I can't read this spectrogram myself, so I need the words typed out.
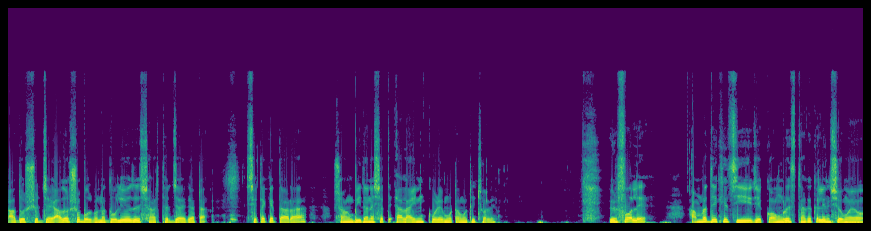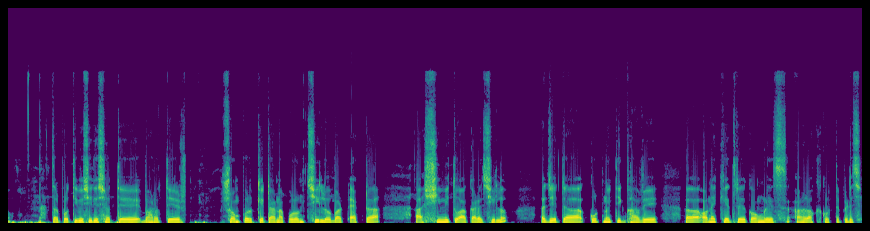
আদর্শের জায়গা আদর্শ বলব না, দলীয় যে স্বার্থের জায়গাটা, সেটাকে তারা সংবিধানের সাথে অ্যালাইন করে মোটামুটি চলে। এর ফলে আমরা দেখেছি যে কংগ্রেস থাকাকালীন সময়েও তার প্রতিবেশীদের সাথে ভারতের সম্পর্কে টানাপোড়ন ছিল বাট একটা সীমিত আকারে ছিল। যেটা কূটনৈতিকভাবে অনেক ক্ষেত্রে কংগ্রেস রক্ষা করতে পেরেছে।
